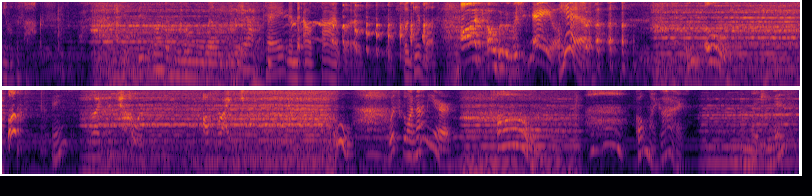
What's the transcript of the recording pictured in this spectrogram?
It was a fox. This room is a little more welly lit, okay, than the outside was. Forgive us. All I saw was a bushy tail. Yeah. Ooh. Oh. Like the tower. Upright. Ooh, what's going on here? Oh. Oh my god. I'm liking this.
